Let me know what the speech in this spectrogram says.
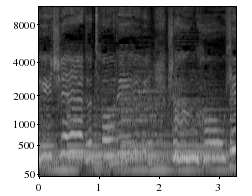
一切的投递，然后一。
